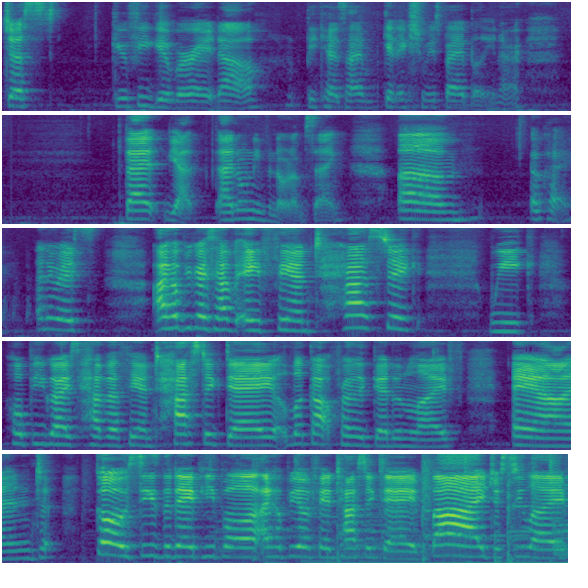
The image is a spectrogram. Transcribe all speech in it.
just goofy goober right now because I'm getting schmoozed by a billionaire. That yeah, I don't even know what I'm saying. Um, okay. Anyways, I hope you guys have a fantastic week. Hope you guys have a fantastic day. Look out for the good in life and go seize the day, people. I hope you have a fantastic day. Bye. Just do life.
